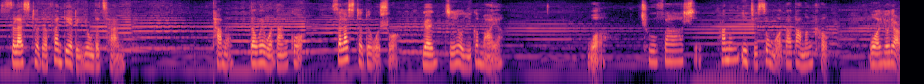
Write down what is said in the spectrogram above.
斯莱斯特的饭店里用的餐。他们都为我难过。斯莱斯特对我说：“人只有一个妈呀。”我出发时，他们一直送我到大门口。我有点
